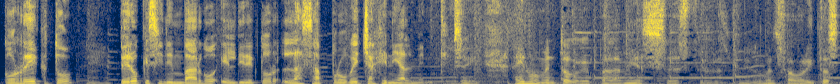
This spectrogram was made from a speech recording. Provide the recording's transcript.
correcto, pero que sin embargo el director las aprovecha genialmente. Sí, hay un momento que para mí es este, mis momentos favoritos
